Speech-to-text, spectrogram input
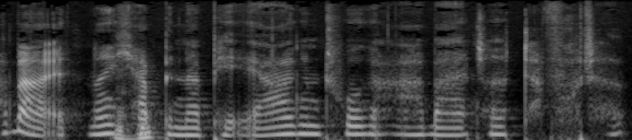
Arbeit, ne? Ich habe in der PR-Agentur gearbeitet, da wurde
